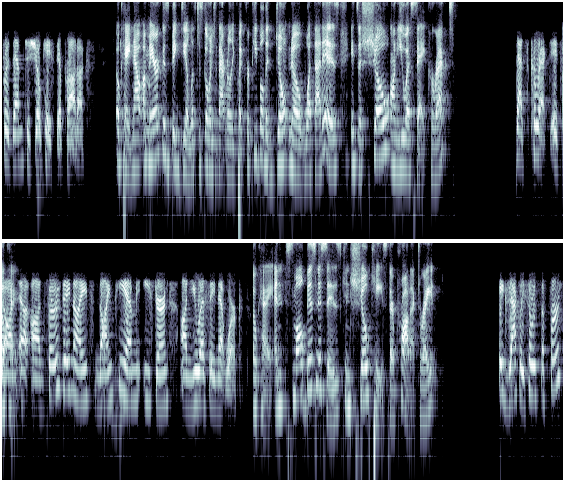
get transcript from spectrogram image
for them to showcase their products. Okay, now America's Big Deal. Let's just go into that really quick. For people that don't know what that is, it's a show on USA, correct? That's correct. It's okay. on uh, on Thursday nights, 9 p.m. Eastern on USA Network. Okay. And small businesses can showcase their product, right? Exactly. So it's the first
